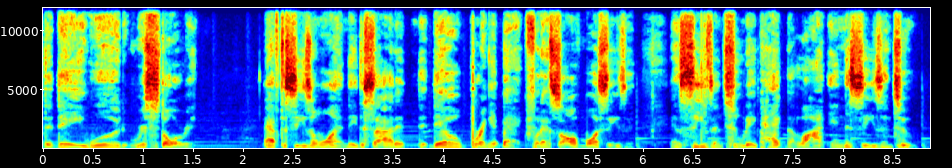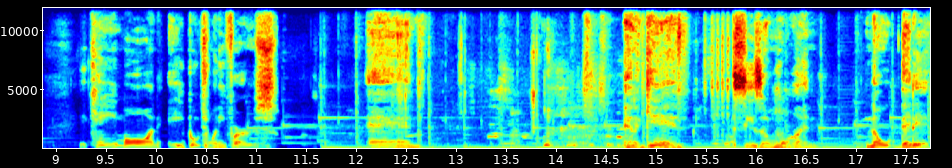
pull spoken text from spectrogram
that they would restore it. After season one, they decided that they'll bring it back for that sophomore season. And season two, they packed a lot into season two. It came on April 21st. And and again, season one, note that it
